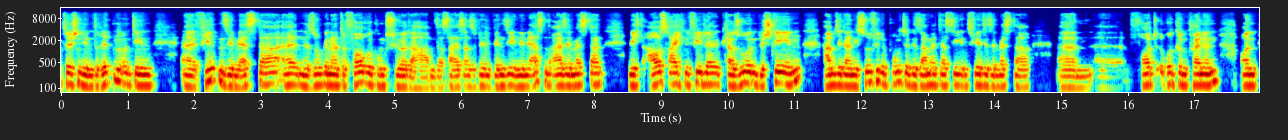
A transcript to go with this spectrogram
zwischen dem dritten und dem äh, vierten Semester äh, eine sogenannte Vorrückungshürde haben. Das heißt also, wenn, wenn Sie in den ersten drei Semestern nicht ausreichend viele Klausuren bestehen, haben Sie da nicht so viele Punkte gesammelt, dass Sie ins vierte Semester ähm, äh, fortrücken können. Und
